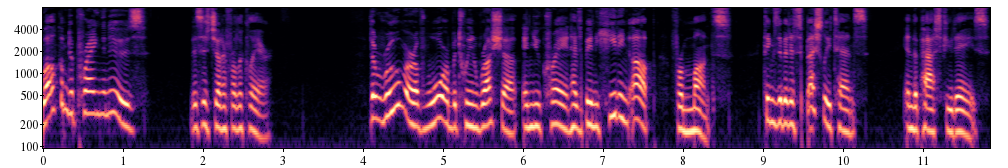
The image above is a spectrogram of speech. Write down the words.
Welcome to Praying the News. This is Jennifer LeClaire. The rumor of war between Russia and Ukraine has been heating up for months. Things have been especially tense in the past few days.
